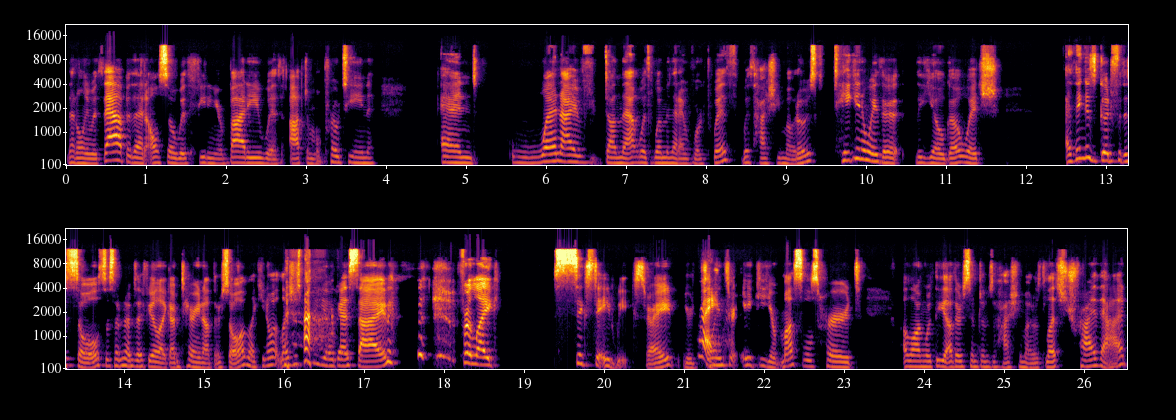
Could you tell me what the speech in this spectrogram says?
not only with that, but then also with feeding your body with optimal protein. And when I've done that with women that I've worked with with Hashimoto's, taking away the the yoga, which I think is good for the soul. So sometimes I feel like I'm tearing out their soul. I'm like, you know what? Let's just put the yoga aside for like six to eight weeks, right? Your right. joints are achy, your muscles hurt, along with the other symptoms of Hashimoto's. Let's try that.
